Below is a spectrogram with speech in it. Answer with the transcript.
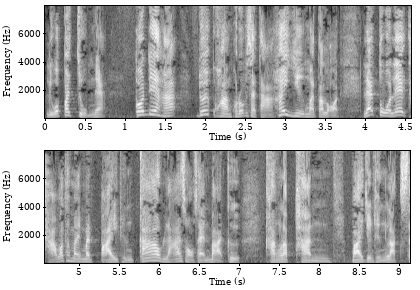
หรือว่าป้าจุ๋มเนี่ย ก็เนี่ยฮะด้วยความเคารพศรัทธาให้ยืมมาตลอด และตัวเลขถามว่าทำไมมันไปถึง9ล้าน2แสนบาท คือครั้งละพันไปจนถึงหลักแส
